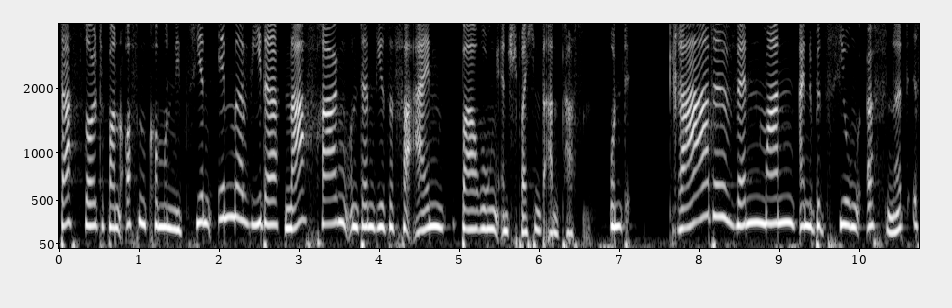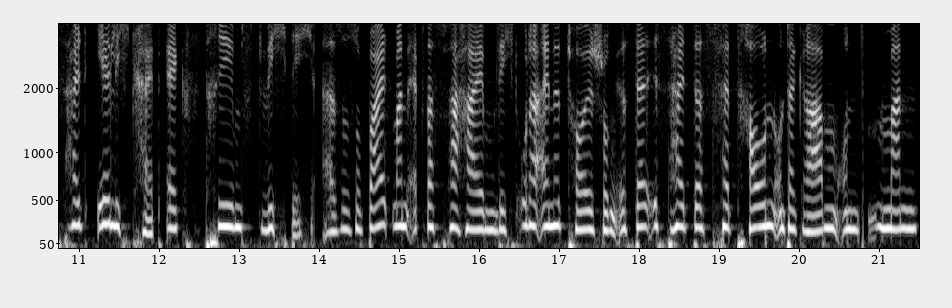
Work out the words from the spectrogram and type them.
das sollte man offen kommunizieren, immer wieder nachfragen und dann diese Vereinbarungen entsprechend anpassen. Und gerade wenn man eine Beziehung öffnet, ist halt Ehrlichkeit extremst wichtig. Also sobald man etwas verheimlicht oder eine Täuschung ist, da ist halt das Vertrauen untergraben und man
